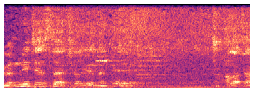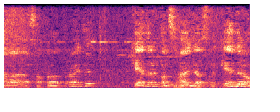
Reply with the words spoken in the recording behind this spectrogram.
ఇవన్నీ చేస్తూ యాక్చువల్గా ఏంటంటే చాలా చాలా సఫర్ అవుతారు అయితే కేంద్రం కొంత సహాయం చేస్తుంది. కేంద్రం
